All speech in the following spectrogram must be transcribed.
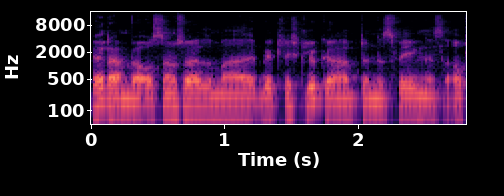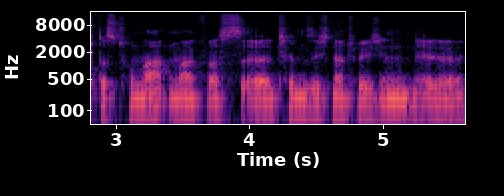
Ja, da haben wir ausnahmsweise mal wirklich Glück gehabt und deswegen ist auch das Tomatenmark, was äh, Tim sich natürlich in äh,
